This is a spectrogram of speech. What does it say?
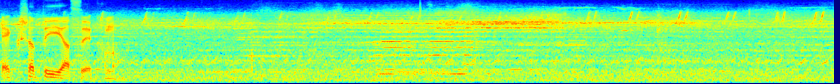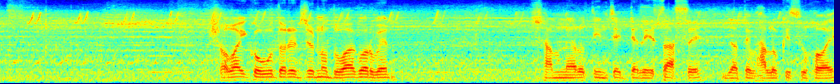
একসাথেই আছে এখনও। সবাই কবুতরের জন্য দোয়া করবেন। সামনে আরও তিন চারটা রেস আছে, যাতে ভালো কিছু হয়।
